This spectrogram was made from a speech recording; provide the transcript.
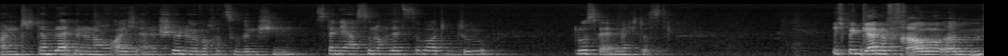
und dann bleibt mir nur noch euch eine schöne Woche zu wünschen. Svenja, hast du noch letzte Worte, die du loswerden möchtest? Ich bin gerne Frau, ähm,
